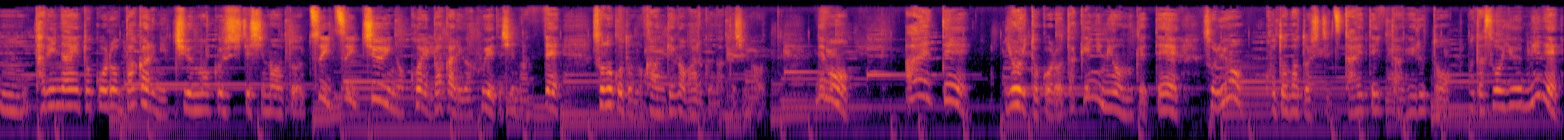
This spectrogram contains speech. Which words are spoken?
うん、足りないところばかりに注目してしまうとついつい注意の声ばかりが増えてしまってその子との関係が悪くなってしまうでもあえて良いところだけに目を向けてそれを言葉として伝えていってあげるとまたそういう目で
